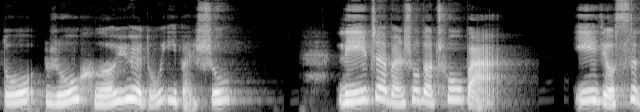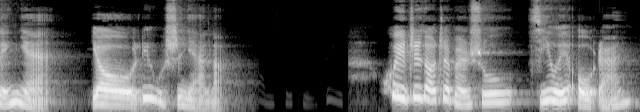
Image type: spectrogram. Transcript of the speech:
读《如何阅读一本书》，离这本书的出版一九四零年有六十年了。会知道这本书极为偶然。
